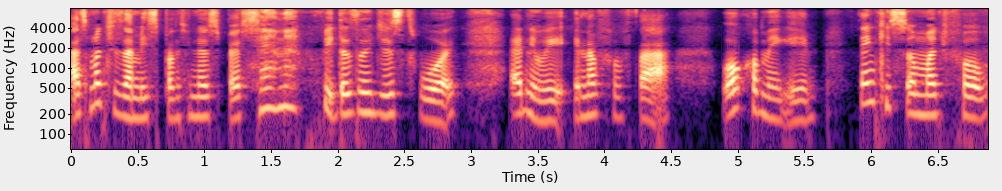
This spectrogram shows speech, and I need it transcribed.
As much as I'm a spontaneous person, it doesn't just work. Anyway, enough of that welcome again. Thank you so much for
